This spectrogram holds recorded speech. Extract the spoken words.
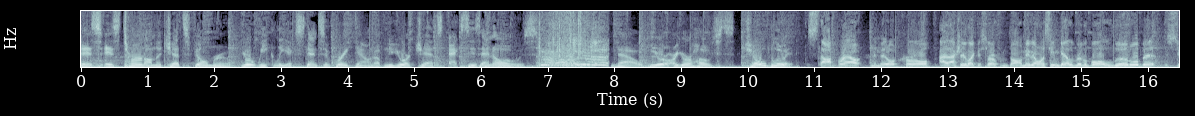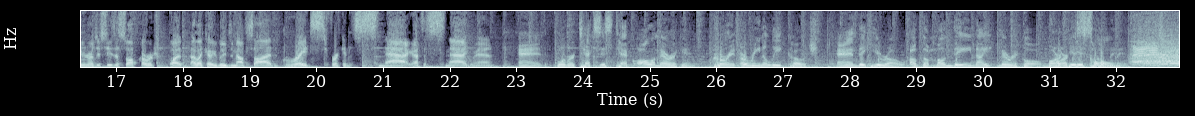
This is Turn on the Jets Film Room, your weekly extensive breakdown of New York Jets X's and O's. Now, here are your hosts, Joe Blewett. Stop route in the middle, curl. I actually like this throw from Dahl. Maybe I want to see him get rid of the ball a little bit sooner as he sees the soft coverage, but I like how he leads him outside. Great freaking snag. That's a snag, man. And former Texas Tech All American, current Arena League coach, and the hero of the Monday Night Miracle, Marcus, Marcus Coleman. Coleman. That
